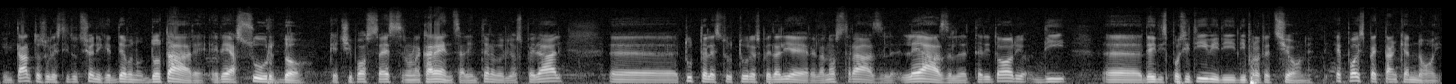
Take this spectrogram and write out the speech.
Intanto sulle istituzioni che devono dotare, ed è assurdo che ci possa essere una carenza all'interno degli ospedali, eh, tutte le strutture ospedaliere, la nostra ASL, le ASL del territorio, di, eh, dei dispositivi di, di protezione. E poi spetta anche a noi,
